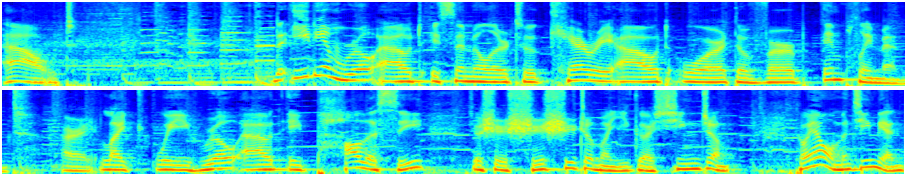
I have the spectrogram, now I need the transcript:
out。The idiom roll out is similar to carry out or the verb implement. Alright, like we roll out a policy，就是实施这么一个新政。 同样，我们经典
